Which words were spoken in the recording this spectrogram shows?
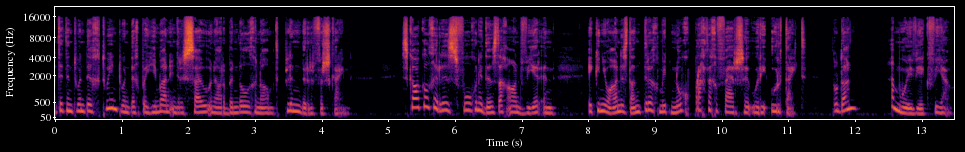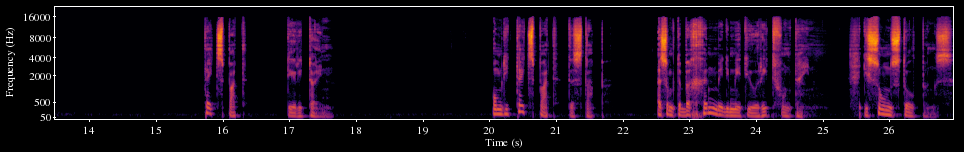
Dit het in 2022 by Human en Resou in haar bundel genaamd Plunder verskyn. Skakel gerus volgende Dinsdag aand weer in. Ek en Johannes dan terug met nog pragtige verse oor die oertyd. Tot dan, 'n mooi week vir jou. Tydspad deur die tuin. Om die tydspad te stap is om te begin met die meteorietfontein. Die sonstulpings,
